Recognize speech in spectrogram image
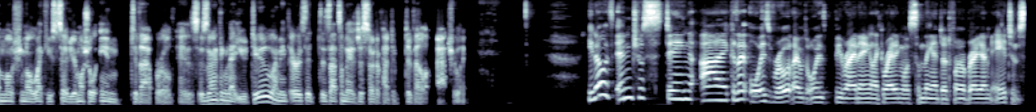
emotional like you said your emotional in to that world is is there anything that you do i mean or is it is that something that just sort of had to develop naturally you know, it's interesting. I because I always wrote. I would always be writing. Like writing was something I did from a very young age, and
